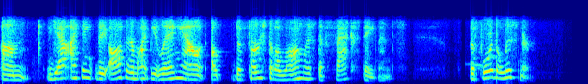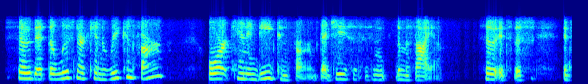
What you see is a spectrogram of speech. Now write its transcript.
Um, yeah, I think the author might be laying out a, the first of a long list of fact statements before the listener, so that the listener can reconfirm or can indeed confirm that Jesus is the Messiah. So it's this it's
